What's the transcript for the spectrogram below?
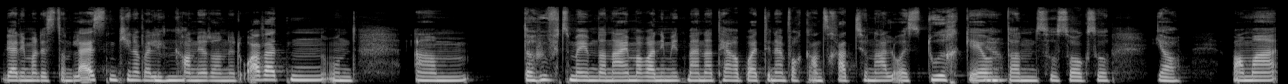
werde ich mir das dann leisten können, weil ich kann ja dann nicht arbeiten und ähm, da hilft's mir eben dann auch immer, wenn ich mit meiner Therapeutin einfach ganz rational alles durchgehe und dann so sag so, ja, wenn man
